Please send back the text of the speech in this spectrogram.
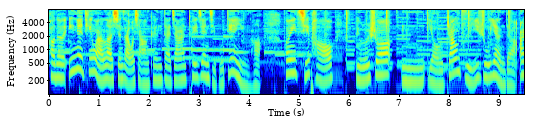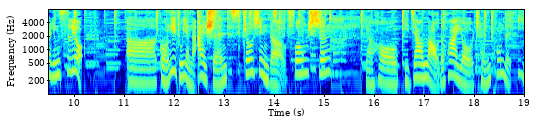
好的，音乐听完了，现在我想要跟大家推荐几部电影哈。关于旗袍，比如说，嗯，有章子怡主演的《二零四六》，啊，巩俐主演的《爱神》，周迅的《风声》，然后比较老的话有陈冲的《意》，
